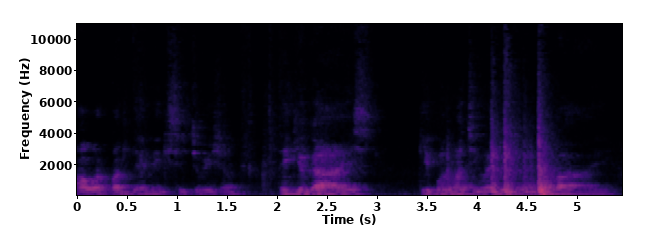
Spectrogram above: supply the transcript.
our pandemic situation. Thank you guys. Keep on watching my video. Bye-bye.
